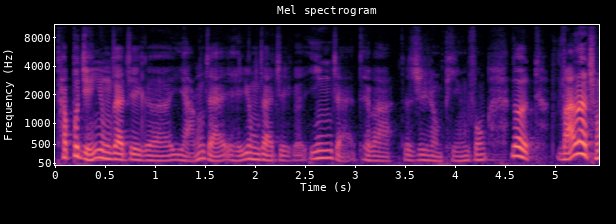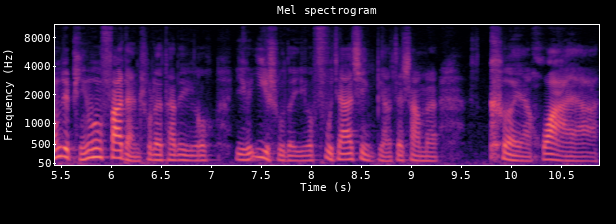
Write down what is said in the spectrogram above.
它不仅用在这个阳宅，也用在这个阴宅，对吧？这是一种屏风。那完了，从这屏风发展出来它的一个一个艺术的一个附加性，比方在上面刻呀、画呀，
